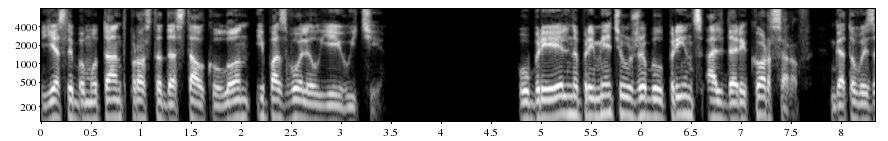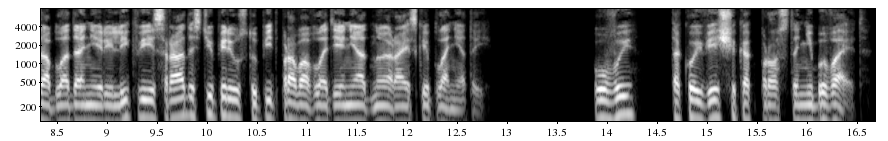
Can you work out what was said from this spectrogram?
Если бы мутант просто достал кулон и позволил ей уйти. У Бриэль на примете уже был принц Альдари Корсаров, готовый за обладание реликвией с радостью переуступить права владения одной райской планетой. Увы, такой вещи как просто не бывает.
